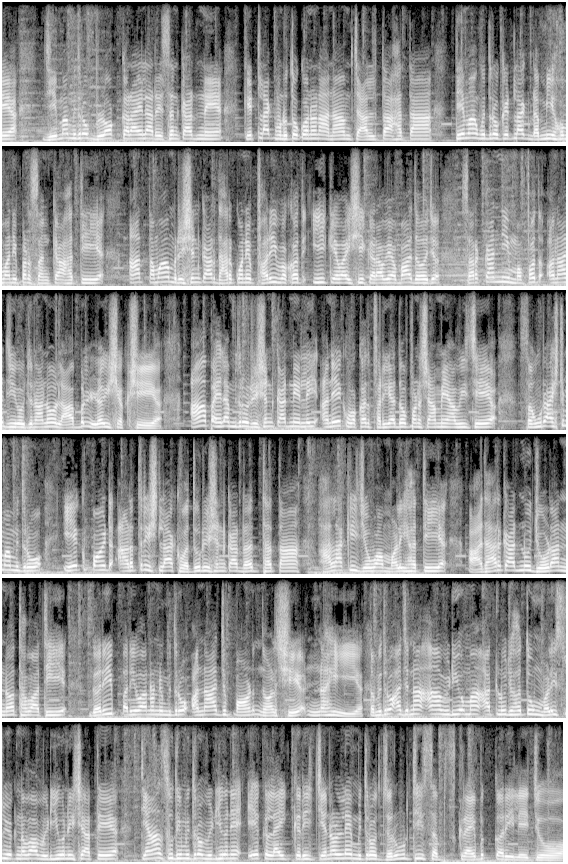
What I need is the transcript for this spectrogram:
જેમાં મિત્રો બ્લોક કરાયેલા રેશન કાર્ડને કેટલાક મૃતકોના નામ ચાલતા હતા. તેમાં મિત્રો કેટલાક ડમી હોવાની પણ શંકા હતી. આ તમામ રેશન કાર્ડ ધારકોને ફરી વખત ઈ કેવાયસી કરાવ્યા બાદ જ સરકારની મફત અનાજ યોજનાનો લાભ લઈ શકશે. આ પહેલાં મિત્રો રેશન કાર્ડને લઈ અનેક વખત ફરિયાદો પણ સામે આવી છે. સૌરાષ્ટ્રમાં મિત્રો એક લાખ વધુ રેશન કાર્ડ રદ થતાં હાલાકી જોવા મળી હતી. આધાર કાર્ડનું જોડાણ ન થવાથી ગરીબ પરિવારોને મિત્રો અનાજ પણ મળશે નહીં. તો મિત્રો આજના આ વિડીયોમાં આટલું જ હતું. મળીશું એક નવા વિડીયોની સાથે. ત્યાં સુધી મિત્રો વિડીયોને એક લાઈક કરી ચેનલને મિત્રો જરૂરથી સબસ્ક્રાઈબ કરી લેજો.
